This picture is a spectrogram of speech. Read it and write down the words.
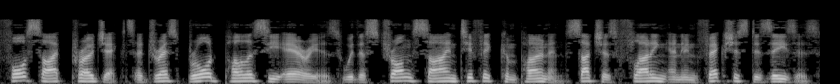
Foresight projects address broad policy areas with a strong scientific component such as flooding and infectious diseases,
